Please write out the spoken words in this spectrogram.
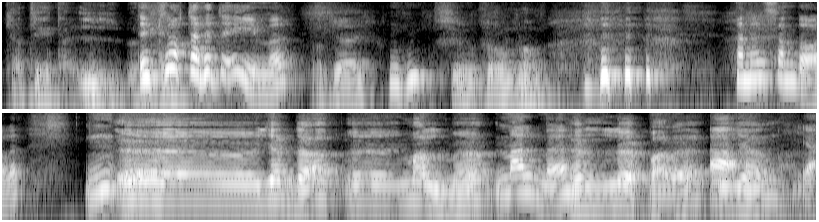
Kan inte heta Ymer. det är klart han heter Ymer. Okej. Mhm. Synd för honom. Han hade sandaler. Eh, Gädda, eh, Malmö. Malmö. En löpare Ja, igen. ja.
